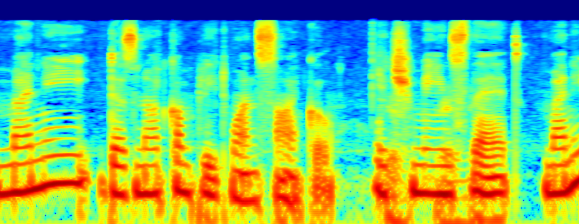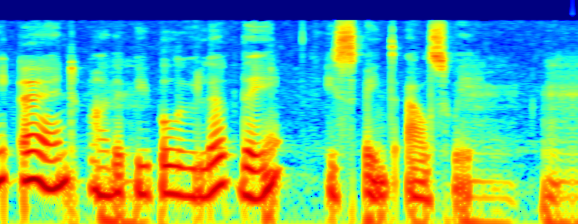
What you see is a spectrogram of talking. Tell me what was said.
money does not complete one cycle, which Sure, means really. that money earned by the mm-hmm. people who live there is spent elsewhere. Mm-hmm.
